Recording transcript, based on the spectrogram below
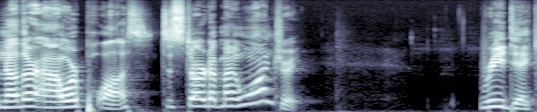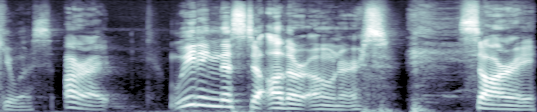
another hour plus to start up my laundry. Ridiculous. All right. Leading this to other owners. Sorry.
